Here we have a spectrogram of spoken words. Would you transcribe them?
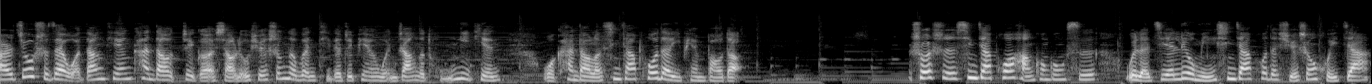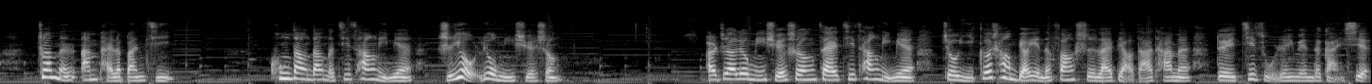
而就是在我当天看到这个小留学生的问题的这篇文章的同一天，我看到了新加坡的一篇报道，说是新加坡航空公司为了接六名新加坡的学生回家，专门安排了班机，空荡荡的机舱里面只有六名学生，而这六名学生在机舱里面就以歌唱表演的方式来表达他们对机组人员的感谢。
